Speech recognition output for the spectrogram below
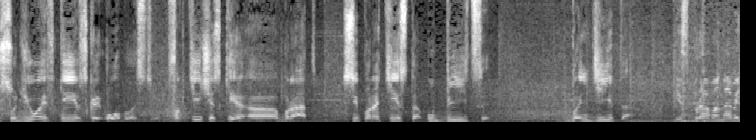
судьей в Киевской области. Фактически э, брат сепаратиста, убийцы, бандита. І справа навіть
